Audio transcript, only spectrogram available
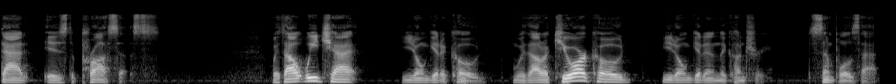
That is the process. Without WeChat, you don't get a code. Without a QR code, you don't get in the country. Simple as that.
